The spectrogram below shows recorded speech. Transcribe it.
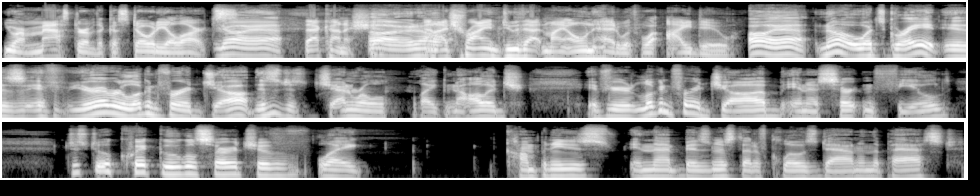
you are master of the custodial arts oh yeah. that kind of shit Oh, no. and i try and do that in my own head with what i do Oh yeah. No, what's great is if you're ever looking for a job, this is just general like knowledge. If you're looking for a job in a certain field, just do a quick Google search of like companies in that business that have closed down in the past.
